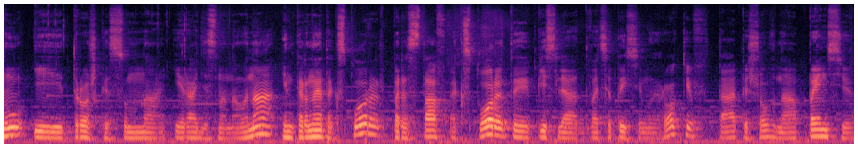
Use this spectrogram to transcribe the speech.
Ну і трошки сумна і радісна новина. Інтернет Explorer перестав експлорити після 27 років та пішов на пенсію.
